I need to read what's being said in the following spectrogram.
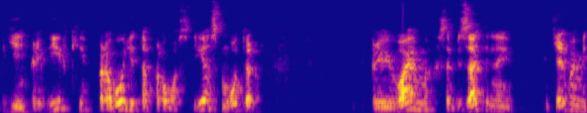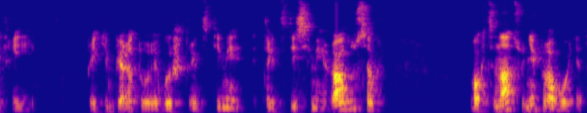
в день прививки проводит опрос и осмотр прививаемых с обязательной термометрией. При температуре выше 30, 37 градусов вакцинацию не проводят.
